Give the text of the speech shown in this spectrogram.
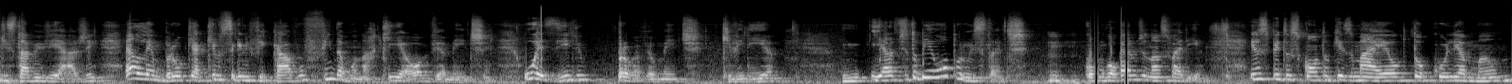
que estava em viagem. Ela lembrou que aquilo significava o fim da monarquia, obviamente, o exílio, provavelmente, que viria. E ela titubeou por um instante, uhum. como qualquer um de nós faria. E os espíritos contam que Ismael tocou-lhe a mão,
